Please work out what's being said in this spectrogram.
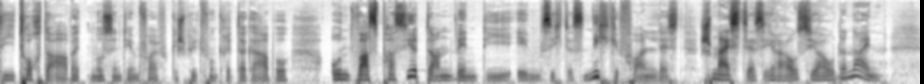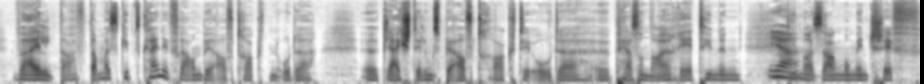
die Tochter arbeiten muss, in dem Fall gespielt von Greta Garbo. Und was passiert dann, wenn die eben sich das nicht gefallen lässt? Schmeißt er sie raus, ja oder nein? Weil da, damals gibt es keine Frauenbeauftragten oder äh, Gleichstellungsbeauftragte oder äh, Personalrätinnen, Ja. die mal sagen, Moment, Chef,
